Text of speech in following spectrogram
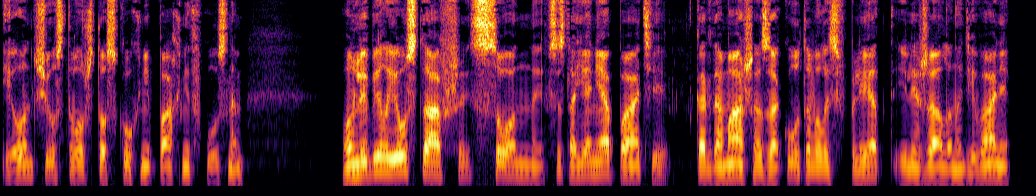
и он чувствовал, что с кухни пахнет вкусным. Он любил ее уставшей, сонной, в состоянии апатии, когда Маша закутывалась в плед и лежала на диване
